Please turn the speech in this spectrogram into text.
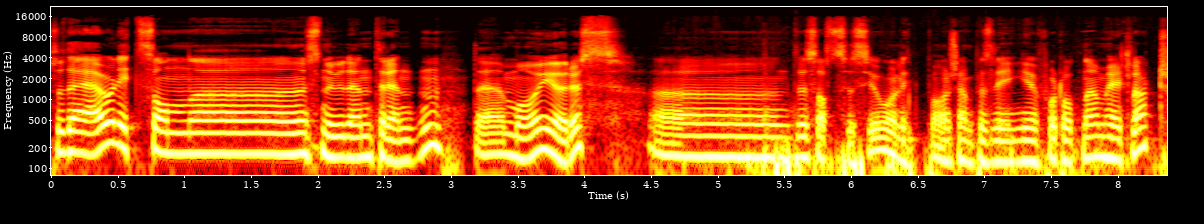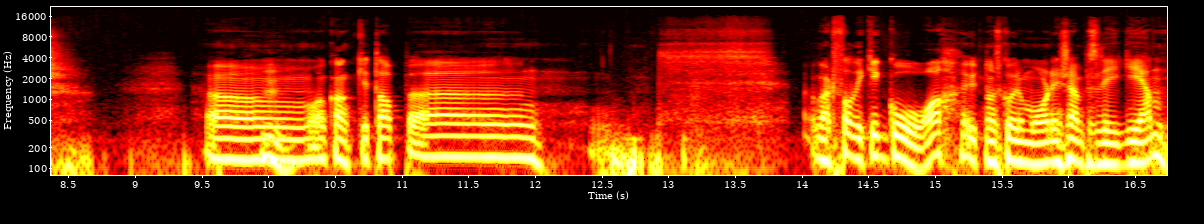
Så det er jo litt sånn uh, snu den trenden. Det må jo gjøres. Uh, det satses jo litt på Champions League for Tottenham, helt klart. Uh, Og kan ikke tape uh, I hvert fall ikke gå av uten å skåre mål i Champions League igjen.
